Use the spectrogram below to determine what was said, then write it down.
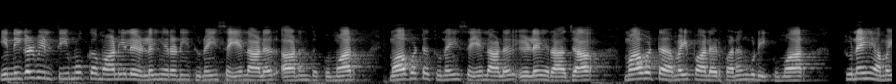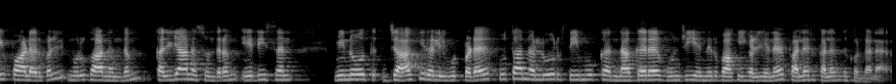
இந்நிகழ்வில் திமுக மாநில இளைஞரணி துணை செயலாளர் ஆனந்தகுமார் மாவட்ட துணை செயலாளர் இளையராஜா மாவட்ட அமைப்பாளர் பனங்குடி குமார் துணை அமைப்பாளர்கள் முருகானந்தம் கல்யாணசுந்தரம் எடிசன் வினோத் ஜாகிர் அலி உட்பட கூத்தாநல்லூர் திமுக நகர ஒன்றிய நிர்வாகிகள் என பலர் கலந்து கொண்டனர்.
